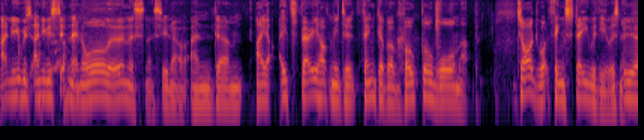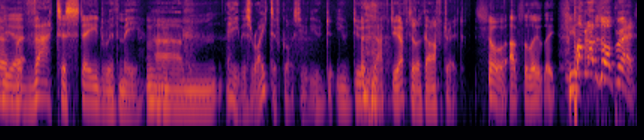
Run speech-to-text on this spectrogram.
And he was, and he was sitting there in all earnestness, you know, and um, I, it's very hard for me to think of a vocal warm up. It's odd what things stay with you, isn't it? Yeah. Yeah. But that has stayed with me. Um, he was right, of course. You you do, you do have to you have to look after it. Sure, absolutely. Poppadoms or bread?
